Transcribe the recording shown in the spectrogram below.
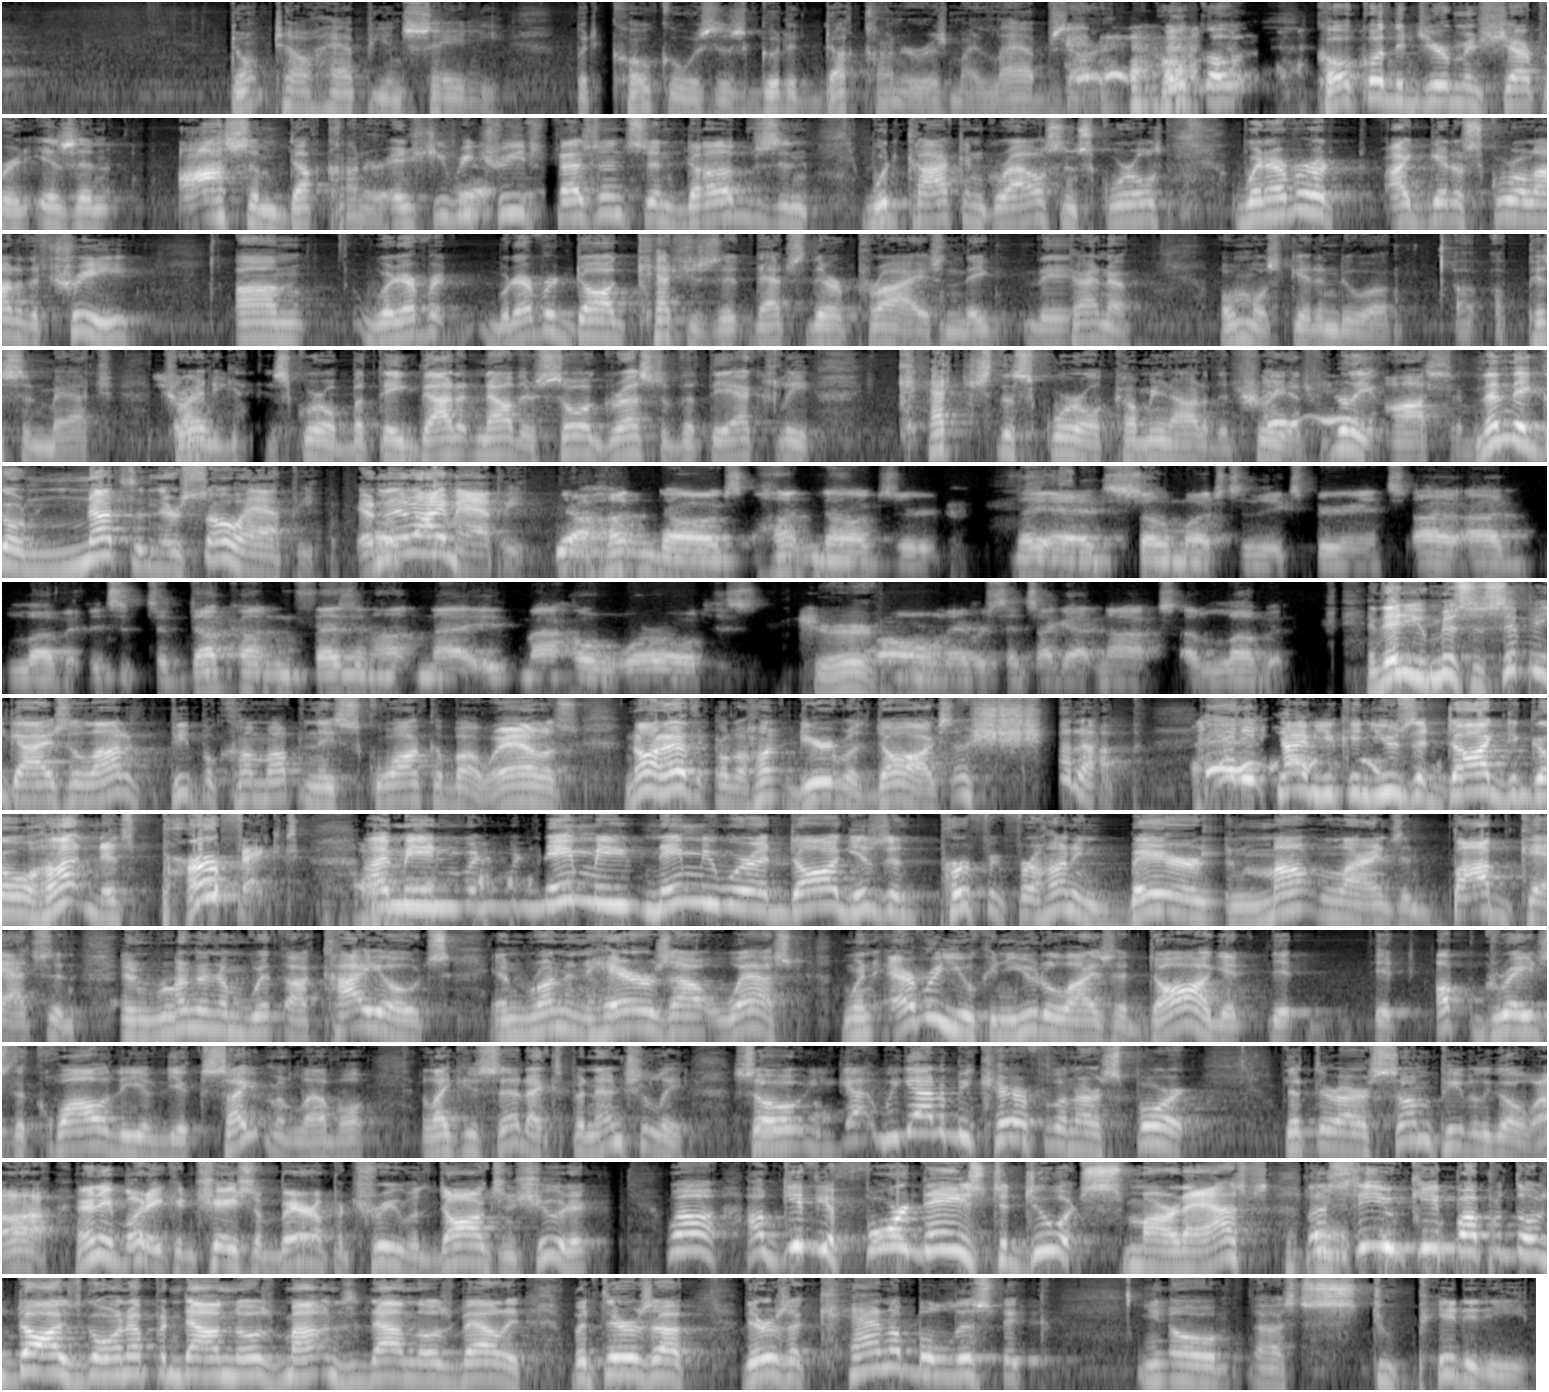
Don't tell Happy and Sadie, but Coco is as good a duck hunter as my labs are. Coco, Coco the German Shepherd is an awesome duck hunter, and she retrieves pheasants and doves and woodcock and grouse and squirrels. Whenever I get a squirrel out of the tree, um, whatever whatever dog catches it, that's their prize, and they they kind of almost get into a, a, a pissing match trying to get the squirrel. But they got it now. They're so aggressive that they actually catch the squirrel coming out of the tree. It's really awesome. Then they go nuts and they're so happy. And then I'm happy. Yeah, hunting dogs. Hunting dogs are they add so much to the experience. I, I love it. It's to duck hunting, pheasant hunting. I, it, my whole world has Sure. grown ever since I got Knox. I love it. And then you Mississippi guys, a lot of people come up and they squawk about, well, it's not ethical to hunt deer with dogs. Oh, shut up. Anytime you can use a dog to go hunting, it's perfect. I mean, name me name me where a dog isn't perfect for hunting bears and mountain lions and bobcats and, and running them with uh, coyotes and running hares out west. Whenever you can utilize a dog, it, it it upgrades the quality of the excitement level, like you said, exponentially. So you got, we got to be careful in our sport that there are some people that go, well, anybody can chase a bear up a tree with dogs and shoot it. Well, I'll give you four days to do it, smartass. Let's see you keep up with those dogs going up and down those mountains and down those valleys. But there's a there's a cannibalistic, you know, uh, stupidity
